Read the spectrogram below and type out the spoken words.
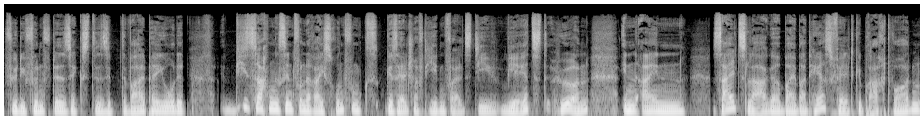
für die fünfte, sechste, siebte Wahlperiode. Die Sachen sind von der Reichsrundfunkgesellschaft jedenfalls, die wir jetzt hören, in ein Salzlager bei Bad Hersfeld gebracht worden,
